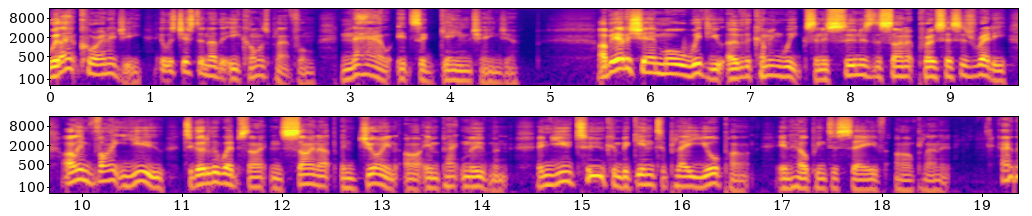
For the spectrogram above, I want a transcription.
Without Core Energy, it was just another e commerce platform. Now it's a game changer. I'll be able to share more with you over the coming weeks, and as soon as the sign up process is ready, I'll invite you to go to the website and sign up and join our impact movement. And you too can begin to play your part in helping to save our planet. How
